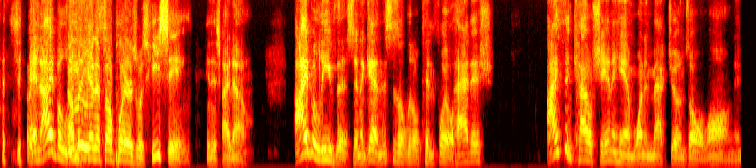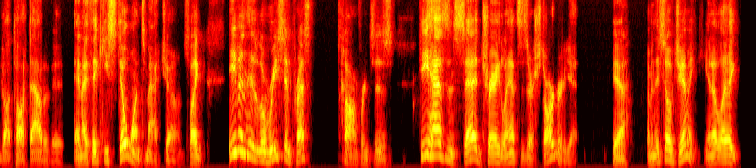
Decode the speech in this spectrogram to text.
and I believe How many this. NFL players was he seeing in his? I know. I believe this. And again, this is a little tinfoil hatish. I think Kyle Shanahan wanted Mac Jones all along and got talked out of it. And I think he still wants Mac Jones. Like even his, the recent press conferences, he hasn't said Trey Lance is their starter yet. Yeah, I mean, they still have Jimmy. You know, like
